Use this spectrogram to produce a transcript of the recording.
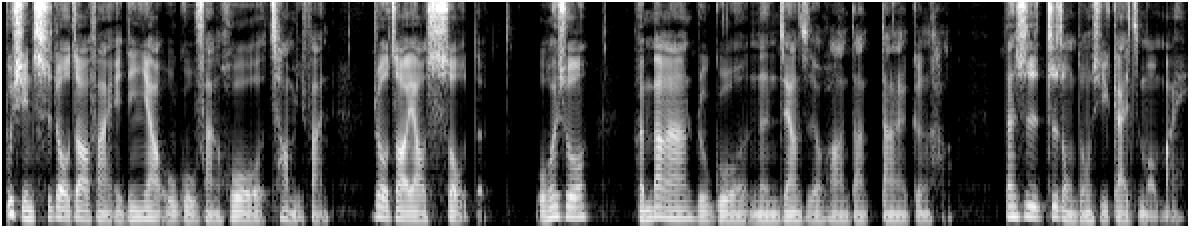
不行，吃肉燥饭一定要五谷饭或糙米饭，肉燥要瘦的。我会说很棒啊！如果能这样子的话，当当然更好。但是这种东西该怎么买？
